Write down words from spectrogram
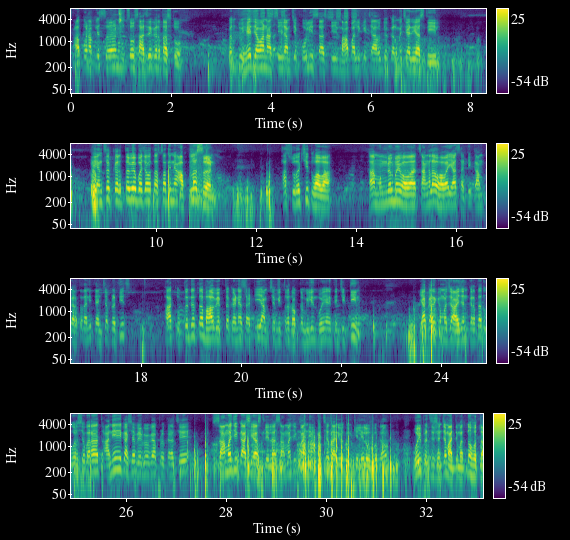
आपण आपले सण उत्सव साजरे करत असतो. परंतु हे जवान असतील आमचे पोलीस असतील महापालिकेचे आरोग्य कर्मचारी असतील यांचं कर्तव्य बजावत असताना आपला सण हा सुरक्षित व्हावा हा मंगलमय व्हावा चांगला व्हावा यासाठी काम करतात आणि त्यांच्या प्रतीच हा कृतज्ञता भाव व्यक्त करण्यासाठी आमचे मित्र डॉक्टर मिलिंद भोई आणि त्यांची टीम या कार्यक्रमाचे आयोजन करतात. वर्षभरात अनेक अशा वेगवेगळ्या प्रकारचे सामाजिक आशय असलेला सामाजिक बांधिलकीच्या जाणीवातून केलेला उपक्रम भोई प्रतिष्ठानच्या माध्यमातून होता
